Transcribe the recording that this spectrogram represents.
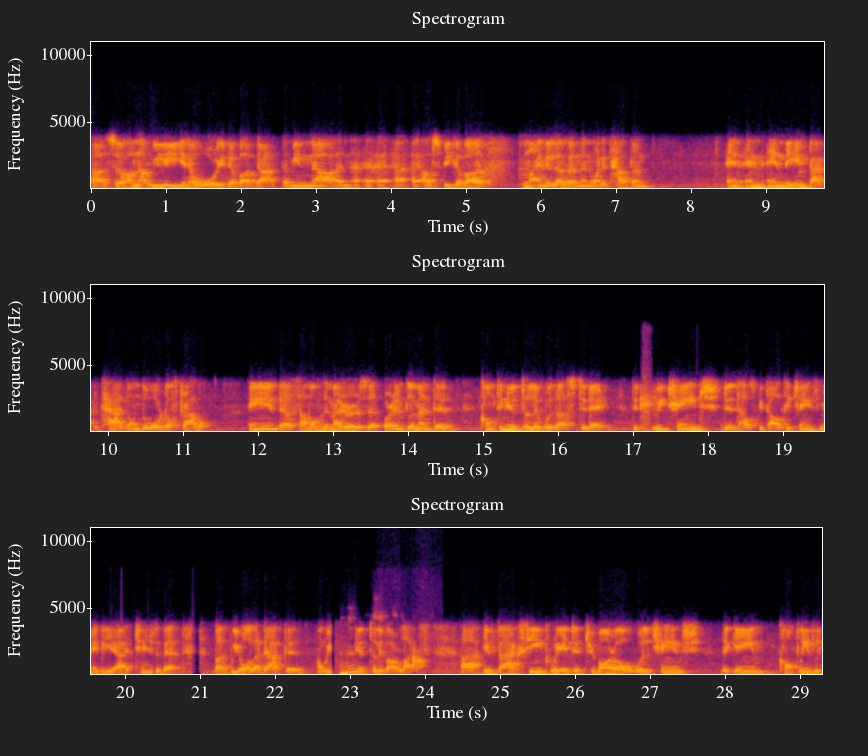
Uh, so I'm not really, you know, worried about that. I mean, uh, and I, will speak about 9/11 and when it happened, and, and and the impact it had on the world of travel, and uh, some of the measures that were implemented continue to live with us today. Did we change? Did hospitality change? Maybe, yeah, it changed a bit. But we all adapted and we mm-hmm. continue to live our lives. Uh, a vaccine created tomorrow will change the game completely.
